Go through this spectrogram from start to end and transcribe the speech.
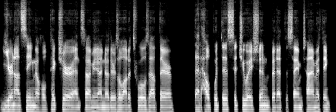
you're not seeing the whole picture. And so, I mean, I know there's a lot of tools out there that help with this situation, but at the same time, I think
